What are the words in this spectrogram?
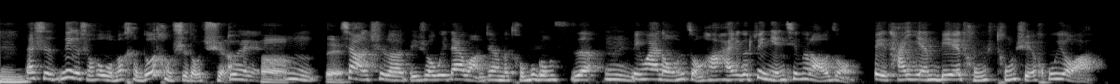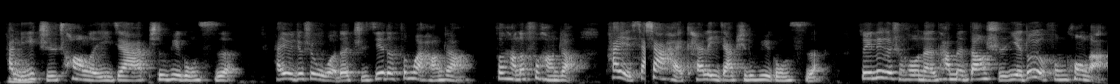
嗯但是那个时候我们很多同事都去了，对，嗯嗯，对像去了比如说微贷网这样的头部公司，嗯，另外呢，我们总行还有一个最年轻的老总，被他 EMBA 同同学忽悠啊，他嗯离职创了一家 P2P 公司。还有就是我的直接的分管行长、分行的副行长，他也下下海开了一家 P to P 公司。所以那个时候呢，他们当时也都有风控的，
